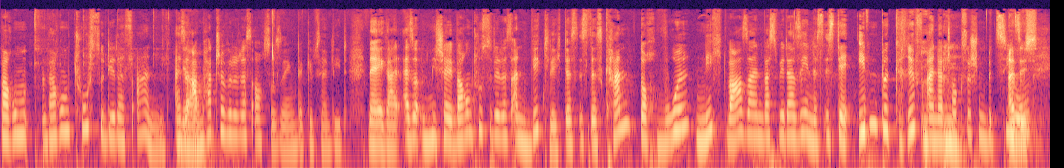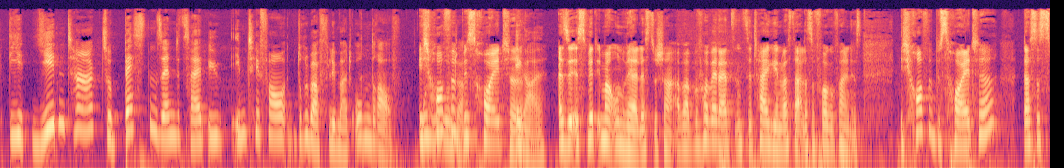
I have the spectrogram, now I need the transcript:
warum, warum tust du dir das an? Also Ja. Apache würde das auch so singen, da gibt es ja ein Lied. Na egal, also Michelle, warum tust du dir das an? Wirklich, das, ist, das kann doch wohl nicht wahr sein, was wir da sehen. Das ist der Inbegriff einer toxischen Beziehung, Also die jeden Tag zur besten Sendezeit im TV drüber flimmert, obendrauf. Ich hoffe drunter. bis heute. Egal. Also es wird immer unrealistischer. Aber bevor wir da jetzt ins Detail gehen, was da alles so vorgefallen ist. Ich hoffe bis heute, dass es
